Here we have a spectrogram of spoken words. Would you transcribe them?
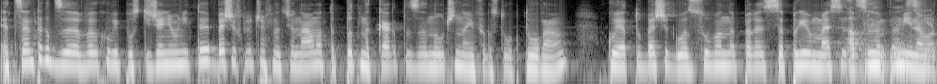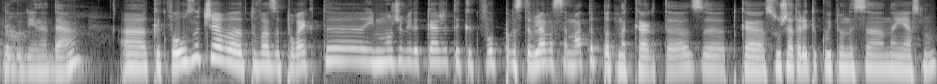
Е, Центърът за върхови постижения уните беше включен в Националната пътна карта за научна инфраструктура, която беше гласувана през април месец април миналата година. Да. А, какво означава това за проекта и може би да кажете какво представлява самата пътна карта за така, слушателите, които не са наясно?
